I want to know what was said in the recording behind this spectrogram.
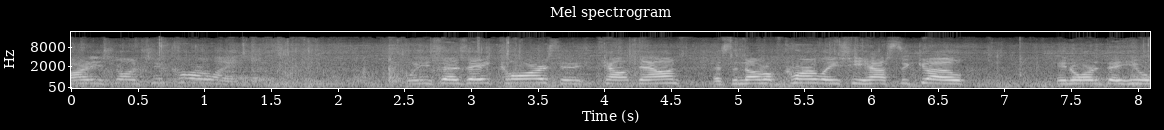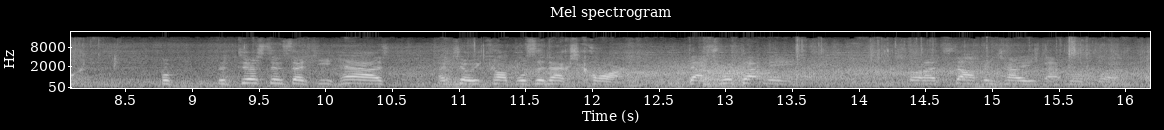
All right, he's going two car lanes. When he says eight cars, then he count down. That's the number of car lanes he has to go in order that he will, the distance that he has until he couples the next car. That's what that means. Thought I'd stop and tell you that real quick.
